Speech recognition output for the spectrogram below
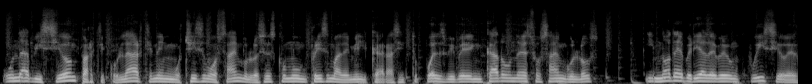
una visión particular, tiene muchísimos ángulos, es como un prisma de mil caras y tú puedes vivir en cada uno de esos ángulos y no debería de haber un juicio de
